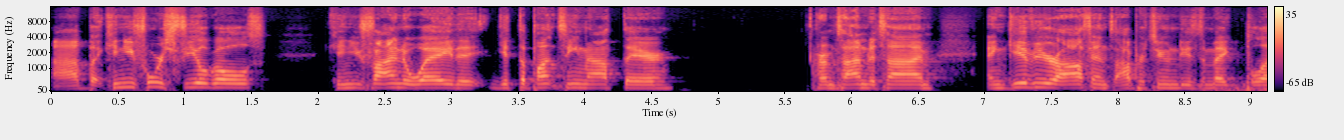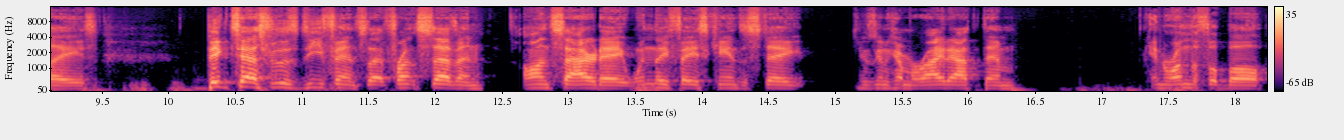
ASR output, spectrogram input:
Uh, but can you force field goals? Can you find a way to get the punt team out there from time to time and give your offense opportunities to make plays? Big test for this defense, that front seven on Saturday when they face Kansas State, who's going to come right at them and run the football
